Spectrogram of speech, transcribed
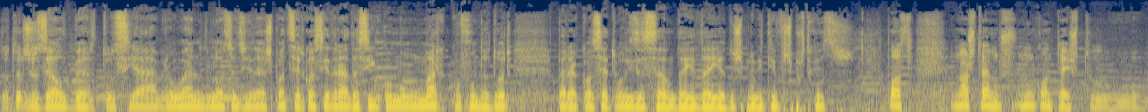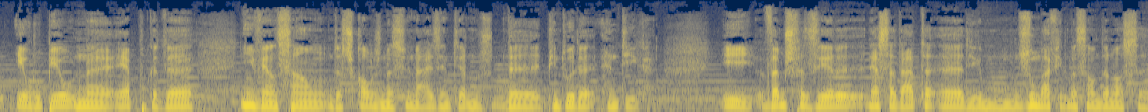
Dr. José Alberto Seabra, o ano de 1910 pode ser considerado assim como um marco fundador para a conceptualização da ideia dos primitivos portugueses? Nós estamos num contexto europeu na época da invenção das escolas nacionais em termos da pintura antiga. E vamos fazer nessa data, digamos, uma afirmação da nossa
